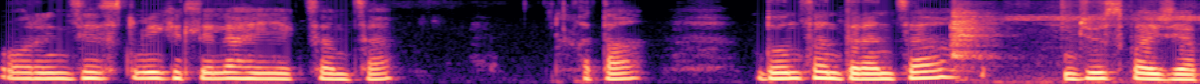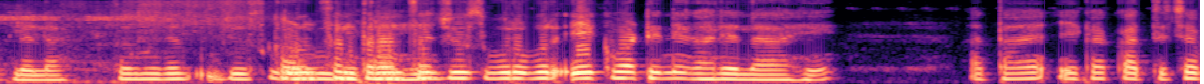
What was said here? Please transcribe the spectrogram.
ऑरेंज झेस्ट मी घेतलेला आहे एक चमचा. आता दोन संत्र्यांचा ज्यूस पाहिजे आपल्याला. तर मी ज्यूस काढून संत्र्यांचा ज्यूस बरोबर एक वाटी निघालेला आहे. आता एका काचेच्या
